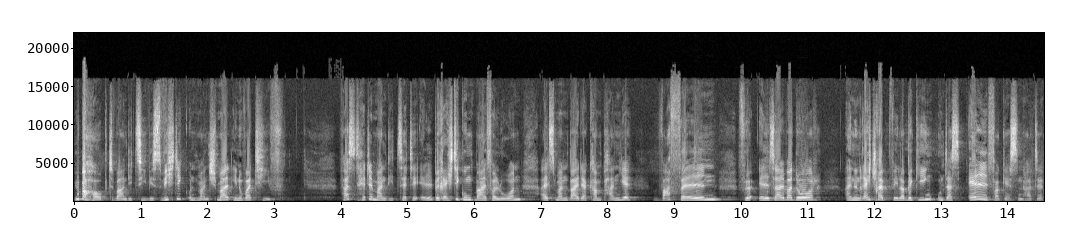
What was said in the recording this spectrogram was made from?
Überhaupt waren die Zivis wichtig und manchmal innovativ. Fast hätte man die ZTL-Berechtigung mal verloren, als man bei der Kampagne Waffeln für El Salvador einen Rechtschreibfehler beging und das L vergessen hatte.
